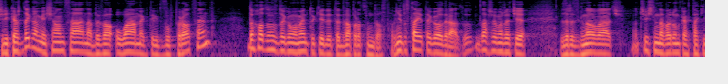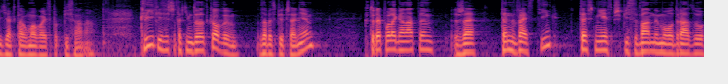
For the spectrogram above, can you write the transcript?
Czyli każdego miesiąca nabywa ułamek tych 2%, dochodząc do tego momentu, kiedy te 2% dostał. Nie dostaje tego od razu. Zawsze możecie zrezygnować, oczywiście na warunkach takich, jak ta umowa jest podpisana. Cliff jest jeszcze takim dodatkowym zabezpieczeniem, które polega na tym, że ten vesting też nie jest przypisywany mu od razu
